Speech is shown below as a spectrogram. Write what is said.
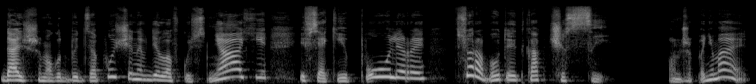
Дальше могут быть запущены в дело вкусняхи и всякие пулеры. Все работает как часы. Он же понимает.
